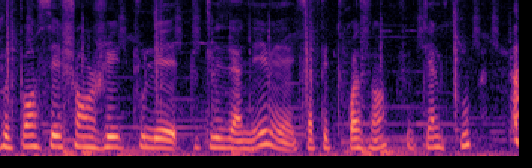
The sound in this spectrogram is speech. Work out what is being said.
Je pensais changer tous les, toutes les années, mais ça fait trois ans, je tiens le coup.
